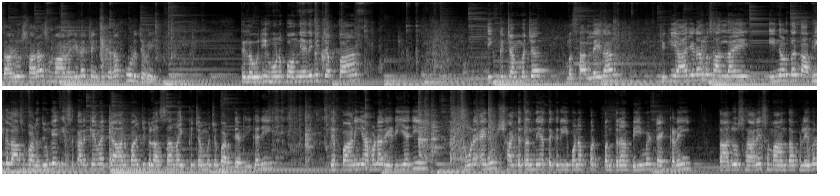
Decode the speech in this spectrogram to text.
ਤਾਂ ਜੋ ਸਾਰਾ ਸਮਾਨ ਹੈ ਜਿਹੜਾ ਚੰਗੀ ਤਰ੍ਹਾਂ ਘੁਲ ਜਾਵੇ। ਤੇ ਲਓ ਜੀ, ਹੁਣ ਪਾਉਂਦੇ ਆ ਇਹਦੇ ਵਿੱਚ ਆਪਾਂ ਇੱਕ ਚਮਚ ਮਸਾਲੇ ਦਾ, ਕਿਉਂਕਿ ਆ ਜਿਹੜਾ ਮਸਾਲਾ ਏ ਇਹਨਾਂ ਨਾਲ ਤਾਂ ਕਾਫੀ ਗਲਾਸ ਬਣ ਜੂਗੇ। ਇਸ ਕਰਕੇ ਮੈਂ 4-5 ਗਲਾਸਾਂ ਮੈਂ ਇੱਕ ਚਮਚ ਵਰਤਿਆ, ਠੀਕ ਹੈ ਜੀ? ਤੇ ਪਾਣੀ ਆਪਣਾ ਰੈਡੀ ਹੈ ਜੀ। ਹੁਣ ਇਹਨੂੰ ਛੱਡ ਦਿੰਦੇ ਆ ਤਕਰੀਬਨ ਆਪਾਂ 15-20 ਮਿੰਟ ਟੈਕਣੇ ਹੀ, ਤਾਂ ਜੋ ਸਾਰੇ ਸਮਾਨ ਦਾ ਫਲੇਵਰ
